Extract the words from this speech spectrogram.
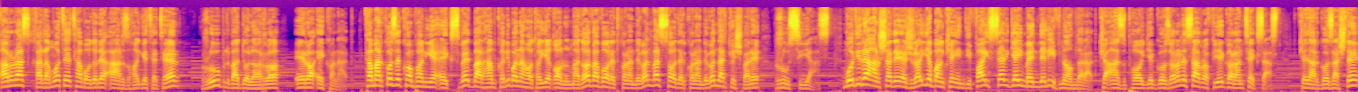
قرار است خدمات تبادل ارزهای تتر روبل و دلار را ارائه کند. تمرکز کمپانی اکسود بر همکاری با نهادهای قانونمدار و وارد کنندگان و صادر کنندگان در کشور روسیه است. مدیر ارشد اجرایی بانک ایندیفای سرگی مندلیو نام دارد که از پایه‌گذاران صرافی گارانتکس است که در گذشته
